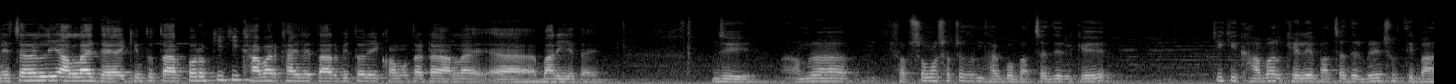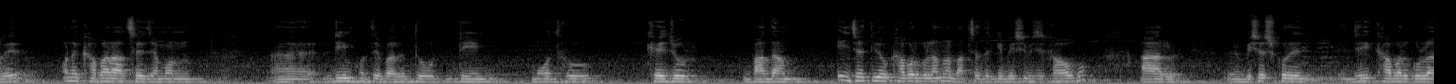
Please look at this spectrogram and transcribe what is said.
ন্যাচারালি আল্লাহ দেয়, কিন্তু তারপরও কি কি খাবার খাইলে তার ভিতরে এই ক্ষমতাটা আল্লাহ বাড়িয়ে দেয়? জি, আমরা সবসময় সচেতন থাকব বাচ্চাদেরকে। কি কি খাবার খেলে বাচ্চাদের ব্রেন শক্তি বাড়ে? অনেক খাবার আছে, যেমন ডিম হতে পারে, দুধ, ডিম, মধু, খেজুর, বাদাম। এই জাতীয় খাবারগুলো আমরা বাচ্চাদেরকে বেশি বেশি খাওয়াবো। আর বিশেষ করে যেই খাবারগুলো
